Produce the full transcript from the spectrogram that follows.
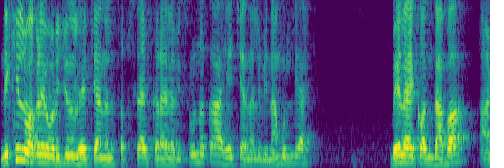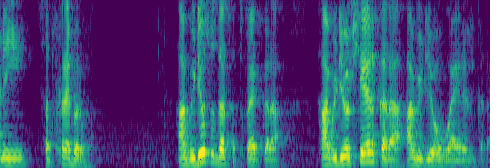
निखिल वागळे ओरिजिनल हे चॅनल सबस्क्राईब करायला विसरू नका. हे चॅनल विनामूल्य आहे. बेल आयकॉन दाबा आणि सबस्क्रायबर व्हा. हा व्हिडिओसुद्धा सबस्क्राईब करा. हा व्हिडिओ शेअर करा. हा व्हिडिओ व्हायरल करा.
